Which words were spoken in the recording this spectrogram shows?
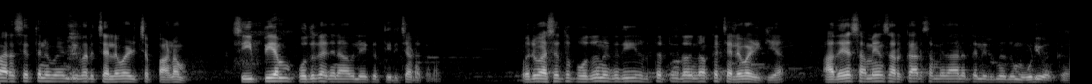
പരസ്യത്തിന് വേണ്ടി ഇവർ ചെലവഴിച്ച പണം സി പി എം പൊതുഖജനാവിലേക്ക് തിരിച്ചടക്കണം. ഒരു വശത്ത് പൊതുനികുതി എടുത്തിട്ട് ഇതിനൊക്കെ ചെലവഴിക്കുക അതേസമയം സർക്കാർ സംവിധാനത്തിൽ ഇരുന്ന് ഇത് മൂടി വെക്കുക.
